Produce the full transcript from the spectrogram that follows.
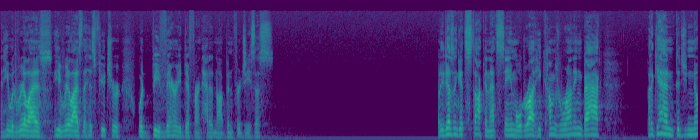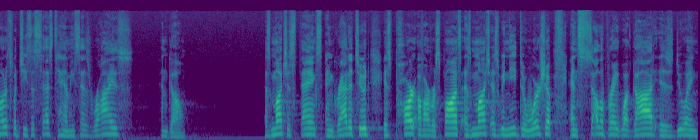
And he would realize, he realized that his future would be very different had it not been for Jesus. But he doesn't get stuck in that same old rut. He comes running back but again, did you notice what Jesus says to him? He says, Rise and go. As much as thanks and gratitude is part of our response, as much as we need to worship and celebrate what God is doing,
